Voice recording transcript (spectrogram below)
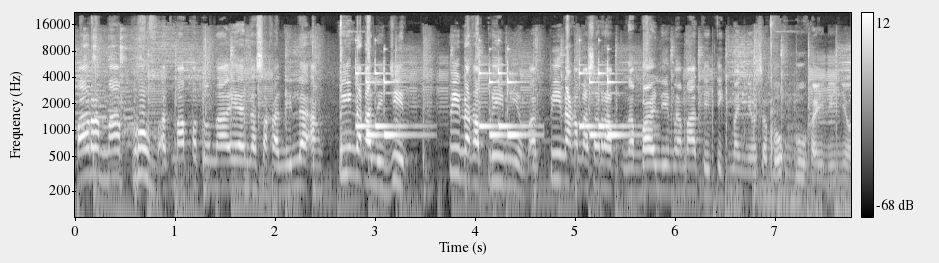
para ma-prove at mapatunayan na sa kanila ang pinaka-legit, pinaka-premium at pinaka-masarap na barley na matitikman nyo sa buong buhay ninyo.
